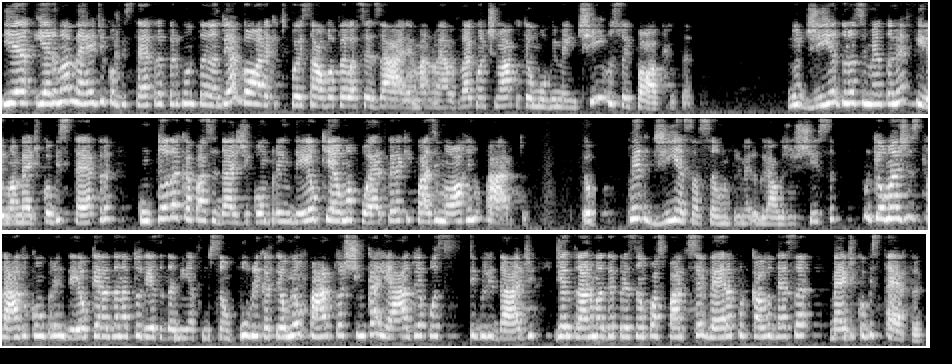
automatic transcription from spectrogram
E, é, e, era uma médica obstetra perguntando: e agora que tu foi salva pela cesárea, Manuela, tu vai continuar com o teu movimentinho, sua hipócrita? No dia do nascimento da minha filha, uma médica obstetra com toda a capacidade de compreender o que é uma puérpera que quase morre no parto. Eu perdi essa ação no primeiro grau na justiça, porque o magistrado compreendeu que era da natureza da minha função pública ter o meu parto achincalhado e a possibilidade de entrar numa depressão pós-parto severa por causa dessa médica obstetra.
